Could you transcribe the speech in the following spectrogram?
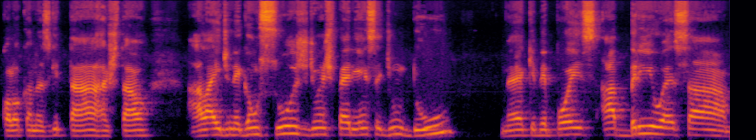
colocando as guitarras tal. A Laide Negão surge de uma experiência de um duo, né, que depois abriu essa,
